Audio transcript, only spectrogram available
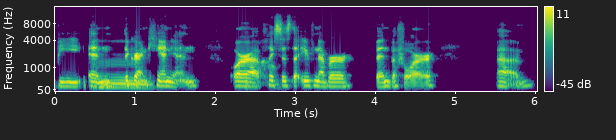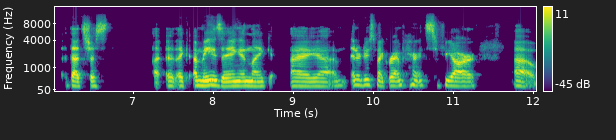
be in mm. the grand mm. canyon or uh, places that you've never been before um, that's just uh, uh, like amazing and like i um, introduced my grandparents to vr uh,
